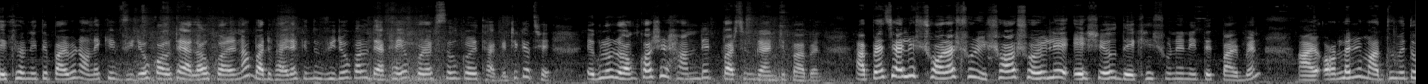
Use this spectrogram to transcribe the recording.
দেখেও নিতে পারবেন। অনেকে ভিডিও কলটা অ্যালাউ করে না বাট ভাইরা কিন্তু ভিডিও কল দেখাইও প্রোডাক্ট সেল করে থাকে ঠিক আছে? এগুলো রং কষের হান্ড্রেড পার্সেন্ট গ্যারান্টি পাবেন। আপনারা চাইলে সরাসরি সশরীরে এসেও দেখে শুনে নিতে পারবেন। আর অনলাইনের মাধ্যমে তো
